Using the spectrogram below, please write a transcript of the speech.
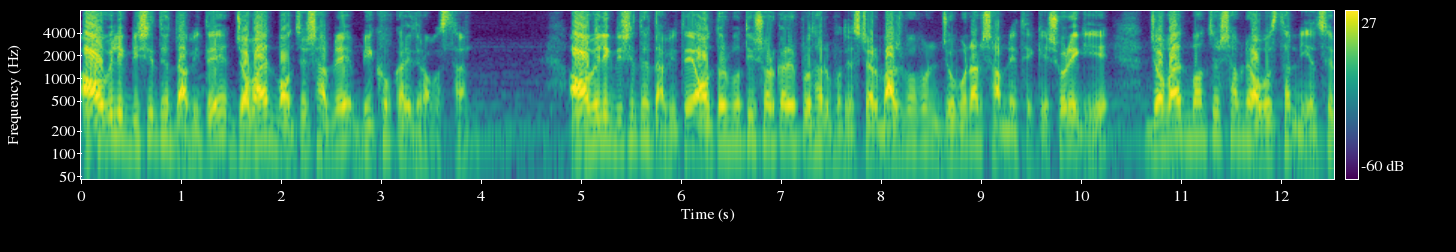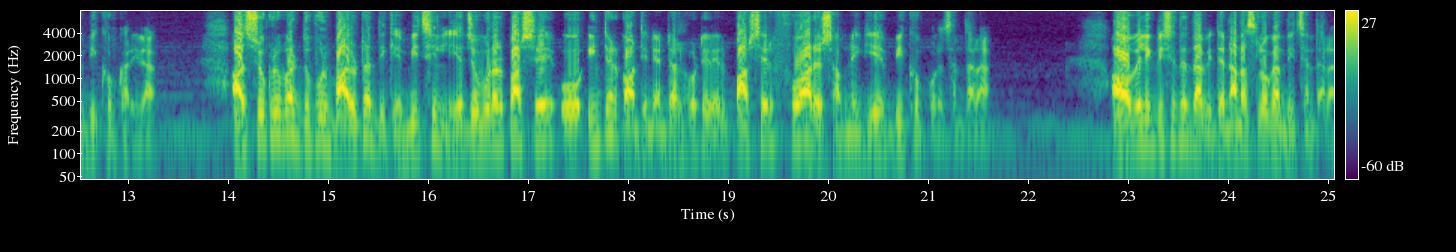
আওয়ামী লীগ নিষিদ্ধের দাবিতে জমায়েত মঞ্চের সামনে বিক্ষোভকারীদের অবস্থান। আওয়ামী লীগ নিষিদ্ধের দাবিতে অন্তর্বর্তী সরকারের প্রধান উপদেষ্টার বাসভবন যমুনার সামনে থেকে সরে গিয়ে জমায়েত মঞ্চের সামনে অবস্থান নিয়েছে বিক্ষোভকারীরা। আজ শুক্রবার দুপুর বারোটার দিকে মিছিল নিয়ে যমুনার পাশে ও ইন্টারকন্টিনেন্টাল হোটেলের পাশের ফোয়ারের সামনে গিয়ে বিক্ষোভ করেছেন তারা। আওয়ামী লীগ নিষিদ্ধের দাবিতে নানা স্লোগান দিচ্ছেন তারা।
